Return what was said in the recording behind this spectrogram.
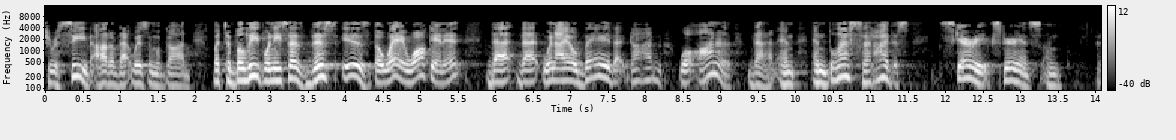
to receive out of that wisdom of God, but to believe when He says, this is the way, walk in it, that, that when I obey, that God will honor that and, and bless that. I had this scary experience. Um, I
